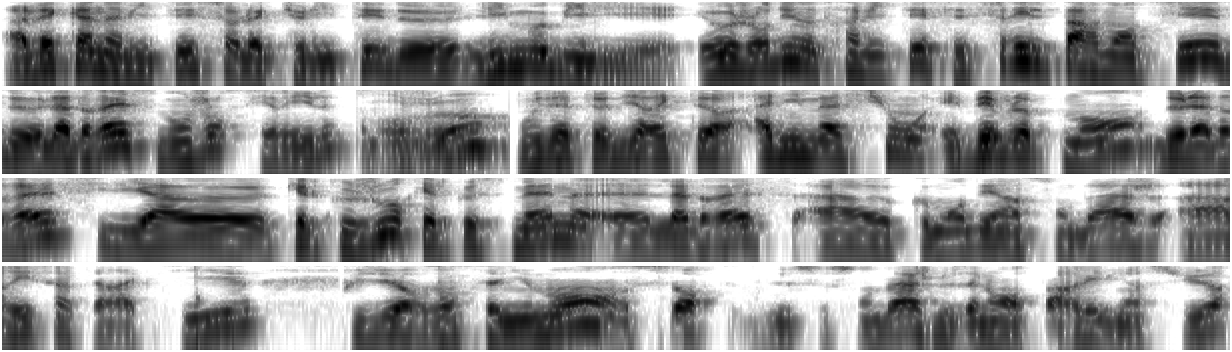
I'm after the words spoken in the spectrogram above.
avec un invité sur l'actualité de l'immobilier. Et aujourd'hui, notre invité, c'est Cyril Parmentier de l'adresse. Bonjour Cyril. Bonjour. Vous êtes directeur animation et développement de l'adresse. Il y a euh, quelques jours, quelques semaines, euh, l'adresse a euh, commandé un sondage à Harris Interactive. Plusieurs enseignements sortent de ce sondage. Nous allons en parler, bien sûr.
